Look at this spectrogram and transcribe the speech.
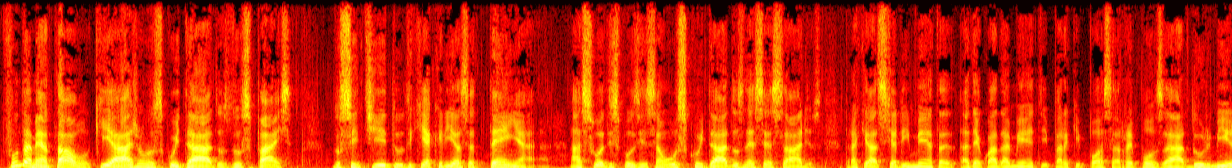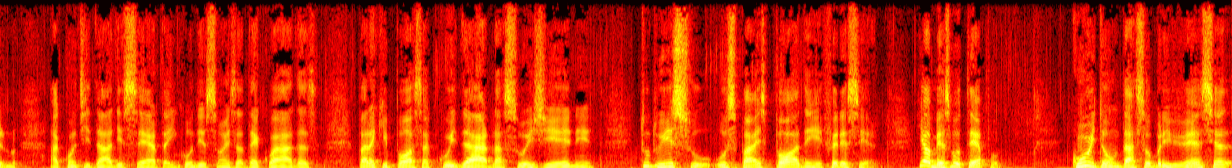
fundamental que hajam os cuidados dos pais, no sentido de que a criança tenha à sua disposição os cuidados necessários para que ela se alimente adequadamente, para que possa repousar, dormir a quantidade certa em condições adequadas, para que possa cuidar da sua higiene. Tudo isso os pais podem oferecer. E, ao mesmo tempo, cuidam da sobrevivência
